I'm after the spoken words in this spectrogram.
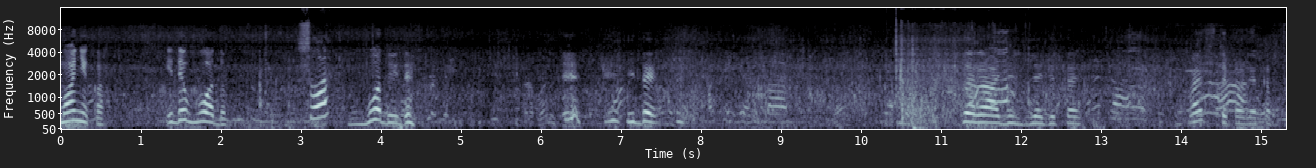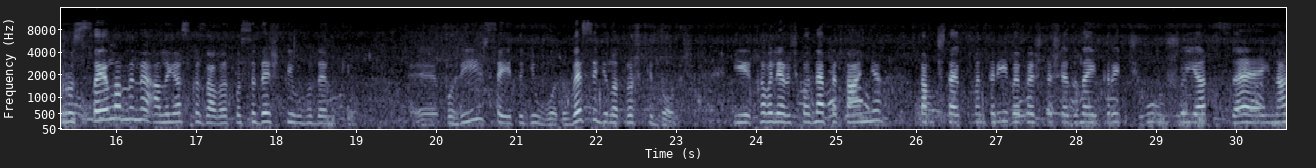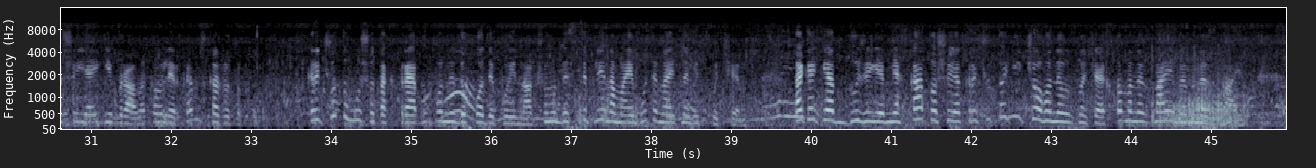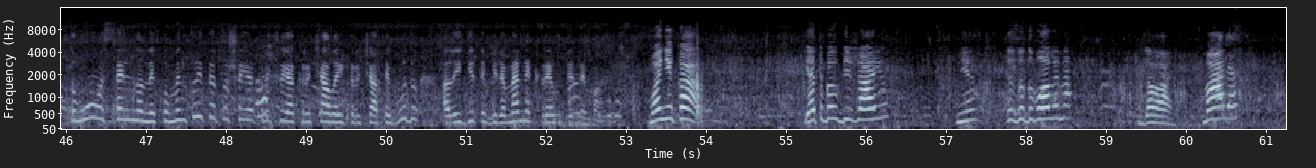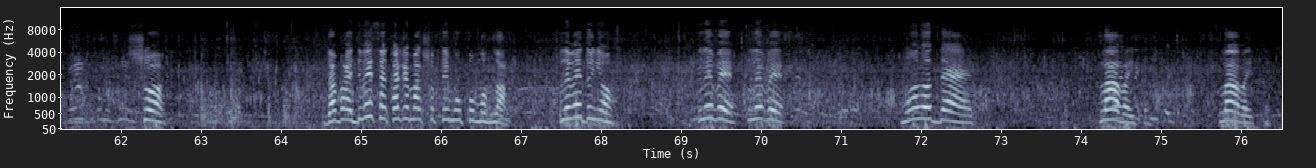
Моніка, іди в воду. Що? В воду йди. Іди. Це радість для дітей. Бачите, кавалерка, просила мене, але я сказала, посидиш півгодинки, е, погрієшся і тоді в воду. Висиділа трошки довше. І кавалерочка, одне питання. Там читаю коментарі, ви пишете, що я до неї кричу, що я це, і на що я її брала. Кавалерка, я вам скажу таку. Кричу, тому що так треба, бо не доходить по-інакшому. Дисципліна має бути навіть на відпочинку. Так як я дуже є м'яка, то що я кричу, то нічого не означає. Хто мене знає, ви мене знаєте. Тому сильно не коментуйте те, що я кричу. Я кричала і кричати буду, але йдіть біля мене, кривди немає. Моніка, я тебе обіжаю? Ні? Ти задоволена? Давай. Маля, що? Давай, дивися, каже Мак, щоб ти йому допомогла. Пливи до нього. Пливи, пливи. Молодець. Плавайте. Плавайте.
